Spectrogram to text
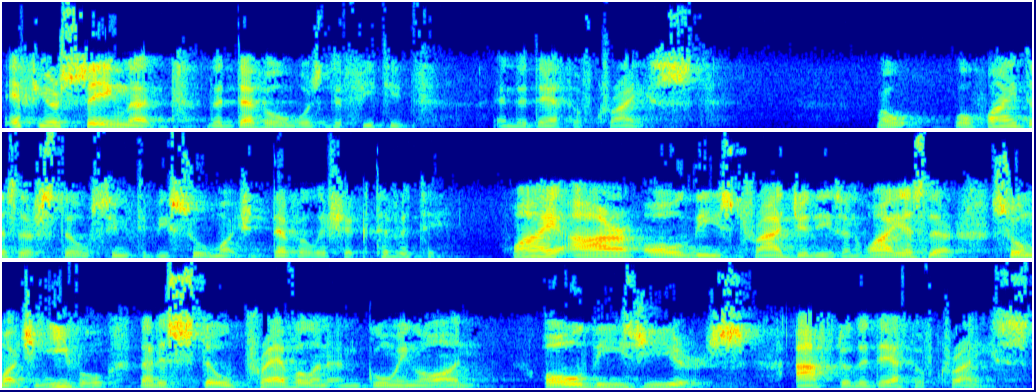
If you're saying that the devil was defeated in the death of Christ, well, well, why does there still seem to be so much devilish activity? Why are all these tragedies and why is there so much evil that is still prevalent and going on all these years after the death of Christ?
